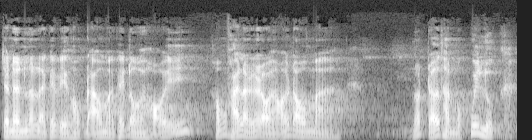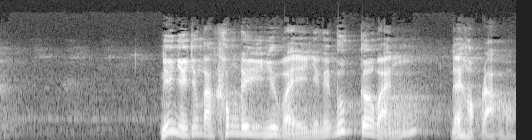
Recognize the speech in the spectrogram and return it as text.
Cho nên nó là cái việc học đạo mà cái đòi hỏi không phải là cái đòi hỏi đâu mà nó trở thành một quy luật nếu như chúng ta không đi như vậy, những cái bước cơ bản để học đạo,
